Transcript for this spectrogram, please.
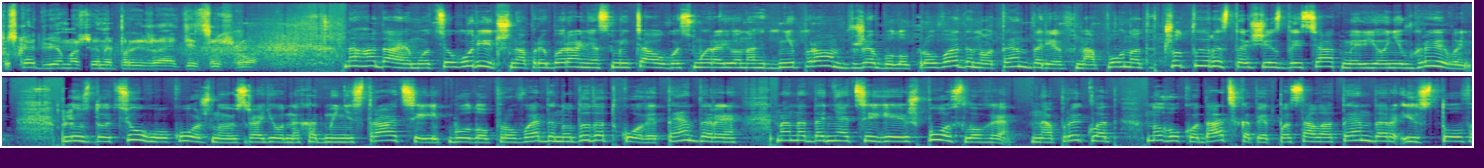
Пускай две машины проезжают, если что. Нагадаємо, цьогоріч на прибирання сміття у восьми районах Дніпра вже було проведено тендерів на понад 460 мільйонів гривень. Плюс до цього кожною з районних адміністрацій було проведено додаткові тендери на надання цієї ж послуги. Наприклад, Новокодацька підписала тендер із ТОВ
